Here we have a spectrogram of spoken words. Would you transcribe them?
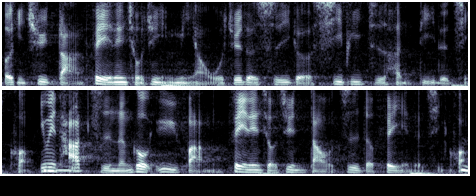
而你去打肺炎链球菌疫苗，我觉得是一个 CP 值很低的情况，因为它只能够预防肺炎链球菌导致的肺炎的情况，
